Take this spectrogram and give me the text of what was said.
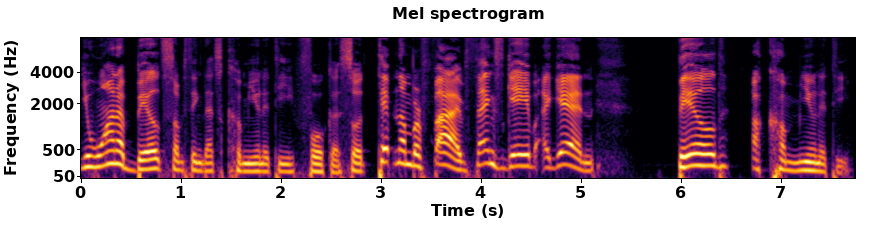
you want to build something that's community focused. So, tip number five, thanks, Gabe, again, build a community.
